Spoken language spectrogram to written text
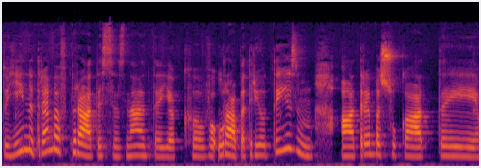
то їй не треба впиратися, знаєте, як в ура патріотизм, а треба шукати.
